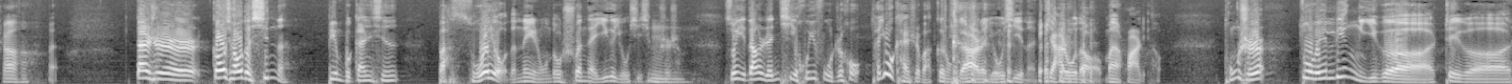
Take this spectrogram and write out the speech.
啊，但是高桥的心呢，并不甘心把所有的内容都拴在一个游戏形式上，嗯所以当人气恢复之后，他又开始把各种各样的游戏呢 加入到漫画里头。同时，作为另一个这个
